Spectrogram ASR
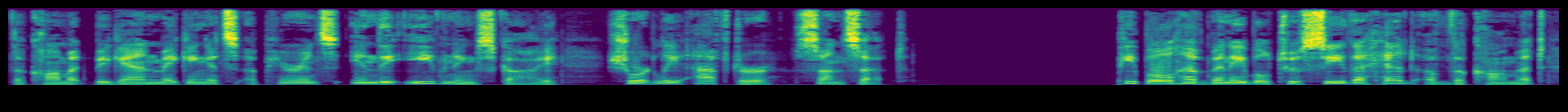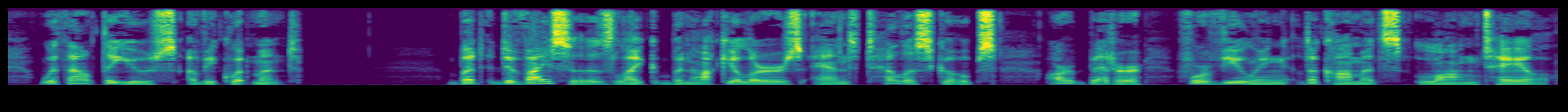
the comet began making its appearance in the evening sky shortly after sunset people have been able to see the head of the comet without the use of equipment. But devices like binoculars and telescopes are better for viewing the comet's long tail.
